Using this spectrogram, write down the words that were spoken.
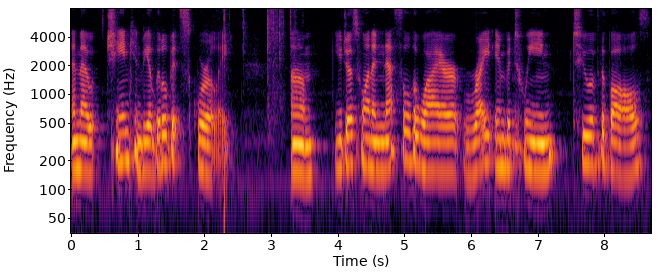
and the chain can be a little bit squirrely. Um, you just want to nestle the wire right in between two of the balls.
